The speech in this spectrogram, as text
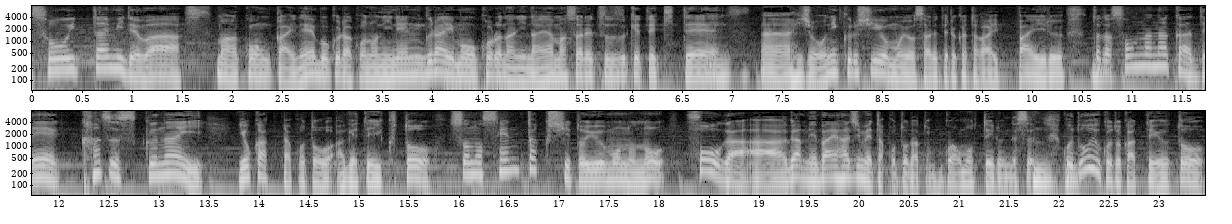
そういった意味では、まあ今回ね、僕らこの2年ぐらいもうコロナに悩まされ続けてきて、あー非常に苦しい思いをされている方がいっぱいいる。ただそんな中で数少ない良かったことを挙げていくと、その選択肢というものの方が、が芽生え始めたことだと僕は思っているんです。これどういうことかっていうと、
